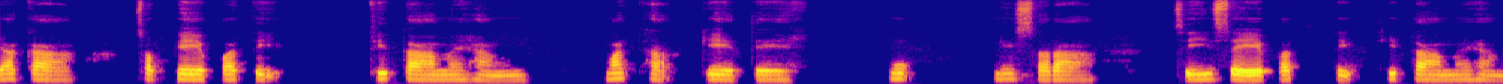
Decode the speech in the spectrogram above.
ยกา สเพปฏิทิตาไมหัง มัทธเกเต นิสรา สีเสปฏิทิตามหัง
